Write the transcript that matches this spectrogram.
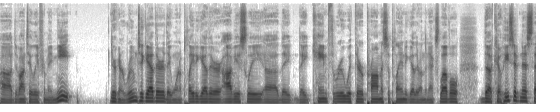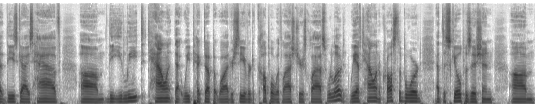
Uh, Devonta Lee from Amite, they're going to room together. They want to play together. Obviously, uh, they they came through with their promise of playing together on the next level. The cohesiveness that these guys have, um, the elite talent that we picked up at wide receiver to couple with last year's class, we're loaded. We have talent across the board at the skill position. Um,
